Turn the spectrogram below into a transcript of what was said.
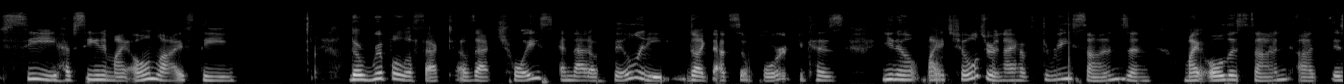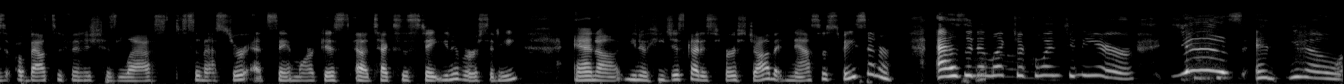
see, have seen in my own life the the ripple effect of that choice and that ability like that support because you know my children i have three sons and my oldest son uh, is about to finish his last semester at san marcos uh, texas state university. And uh, you know he just got his first job at nasa space center as an electrical engineer. Yes! And you know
